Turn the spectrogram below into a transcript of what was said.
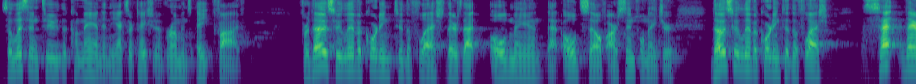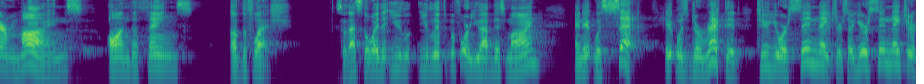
So listen to the command and the exhortation of Romans 8, 5. For those who live according to the flesh, there's that old man, that old self, our sinful nature. Those who live according to the flesh set their minds on the things of the flesh. So that's the way that you, you lived before. You have this mind and it was set. It was directed to your sin nature. So your sin nature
